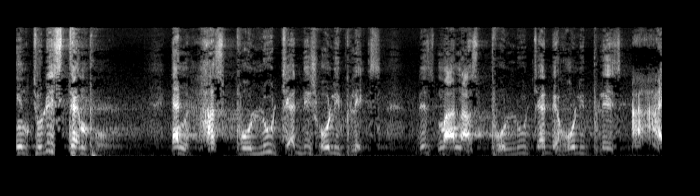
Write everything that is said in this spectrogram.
into this temple and has polluted this holy place. This man has polluted the holy place. I.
